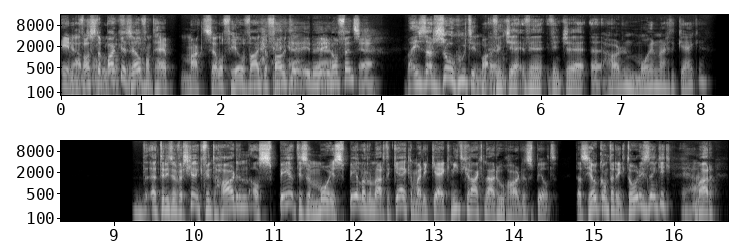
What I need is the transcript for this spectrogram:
één, Ja, vast te pakken zelf. Want hij maakt zelf heel vaak de fouten Ja, in, ja, in offense. ja. Maar hij is daar zo goed in. Maar En vind jij, vind, vind jij eh, Harden mooi om naar te kijken? d- er is een verschil. Ik vind Harden als speler... Het is een mooie speler om naar te kijken, maar ik kijk niet graag naar hoe Harden speelt. Dat is heel contradictorisch, denk ik. Maar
